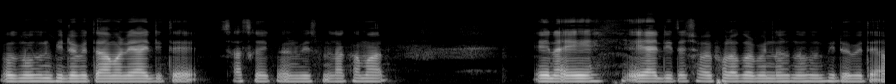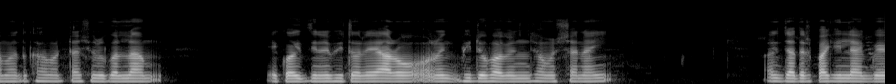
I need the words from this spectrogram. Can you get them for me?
নতুন নতুন ভিডিও পেতে আমার এই আইডিতে সাবস্ক্রাইব করেন। বিসমিল্লা খামার। এই না, এই আইডিতে সবাই ফলো করবেন। নতুন নতুন ভিডিও পেতে আমার খামারটা শুরু করলাম। এই কয়েকদিনের ভিতরে আরও অনেক ভিডিও পাবেন, সমস্যা নাই। আর যাদের পাখি লাগবে,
